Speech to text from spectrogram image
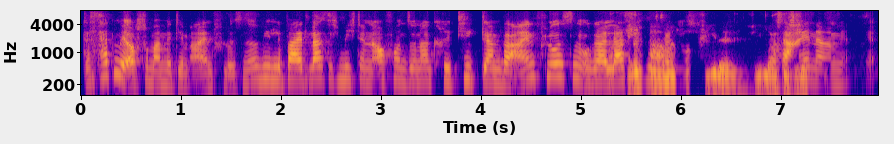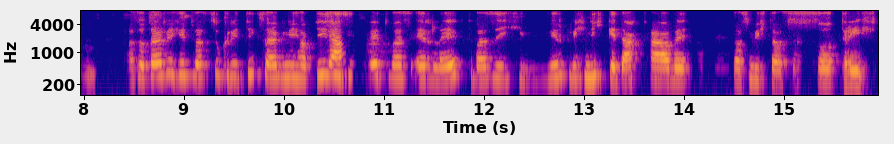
das hatten wir auch schon mal mit dem Einfluss. Ne? Wie weit lasse ich mich denn auch von so einer Kritik dann beeinflussen oder lasse ich mich dann nicht viele. Wie lassen Einnahmen, ja. Also darf ich etwas zu Kritik sagen? Ich habe dieses ja. Jahr etwas erlebt, was ich wirklich nicht gedacht habe, dass mich das so trifft.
